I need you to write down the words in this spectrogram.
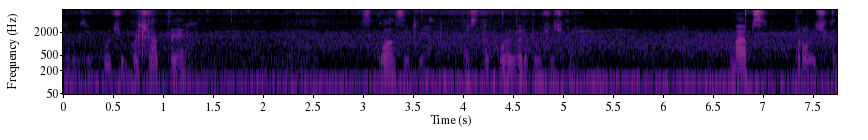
Друзі, хочу почати з класики. Ось такої вертушечки. Maps троєчка.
